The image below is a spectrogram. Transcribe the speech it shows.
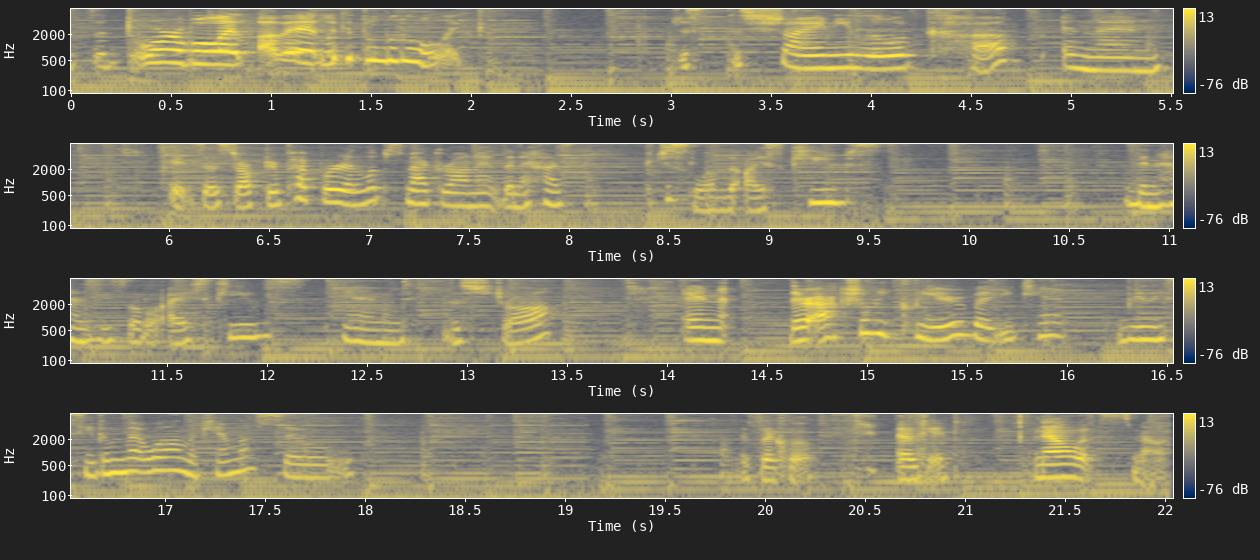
It's adorable. I love it. Look at the little, like, just the shiny little cup. And then it says Dr. Pepper and lip smacker on it. Then it has, I just love the ice cubes. then it has these little ice cubes and the straw. And they're actually clear, but you can't really see them that well on the camera, so it's so cool. Okay, now let's smell it.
